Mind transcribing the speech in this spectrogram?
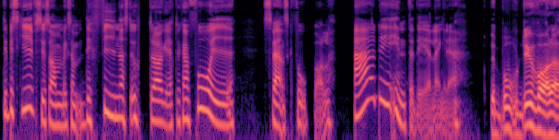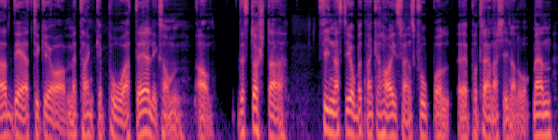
det beskrivs ju som liksom det finaste uppdraget du kan få i svensk fotboll. Är det inte det längre? Det borde ju vara det tycker jag med tanke på att det är liksom, ja, det största, finaste jobbet man kan ha i svensk fotboll eh, på tränarsidan. Då. Men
